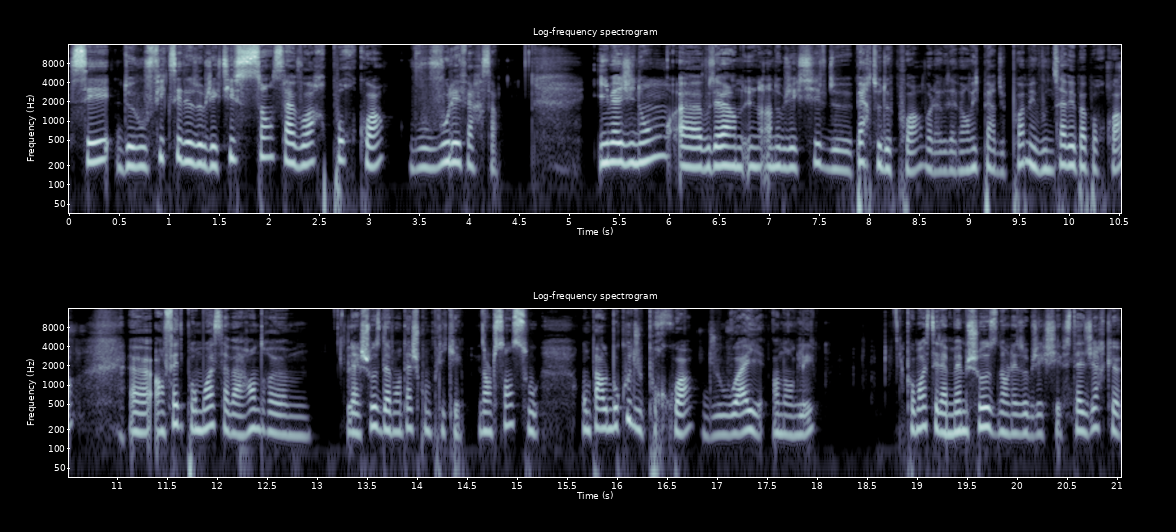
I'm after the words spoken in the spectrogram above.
c'est de vous fixer des objectifs sans savoir pourquoi vous voulez faire ça. Imaginons, euh, vous avez un, objectif de perte de poids, voilà, vous avez envie de perdre du poids, mais vous ne savez pas pourquoi. Euh, en fait, pour moi, ça va rendre euh, la chose davantage compliquée, dans le sens où on parle beaucoup du pourquoi, du why en anglais, Pour moi, c'est la même chose dans les objectifs. C'est-à-dire que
